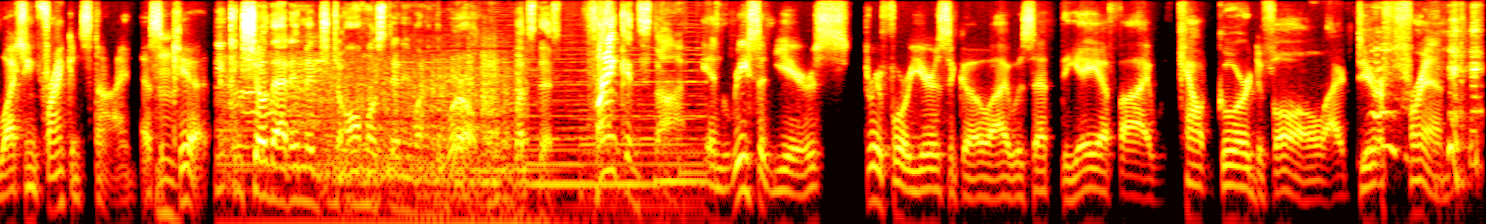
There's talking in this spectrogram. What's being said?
watching Frankenstein as a Mm. kid. You can show that image to almost anyone in the world. What's this? Frankenstein. In recent years, three or four years ago, I was at the AFI with Count Gore de Vol, our dear Yay. friend,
